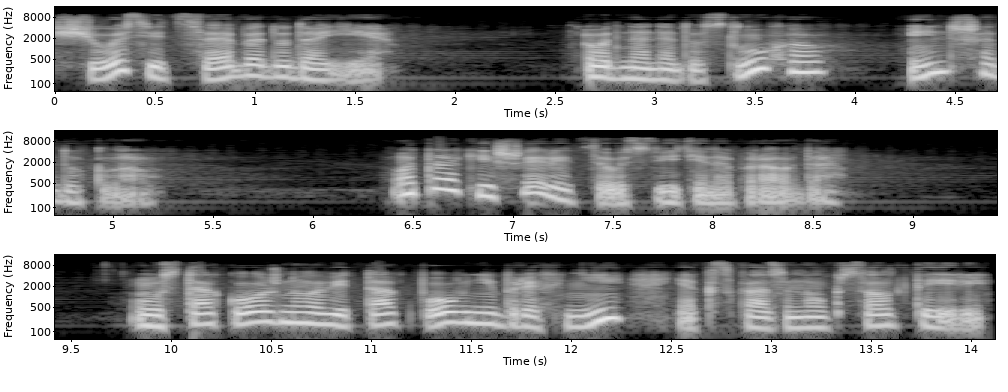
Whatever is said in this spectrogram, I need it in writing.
щось від себе додає. Одне не дослухав, інше доклав. Отак і шириться у світі неправда. Уста кожного відтак повні брехні, як сказано у псалтирі.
